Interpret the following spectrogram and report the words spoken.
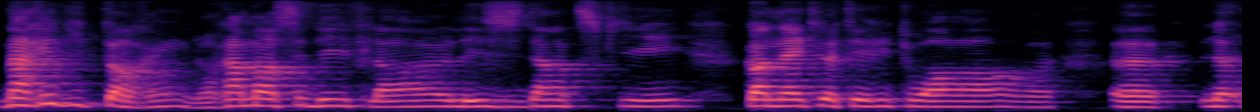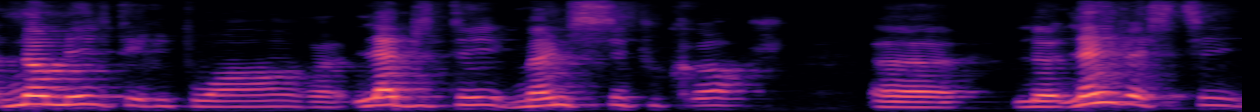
Marie-Victorin, ramasser des fleurs, les identifier, connaître le territoire, euh, le, nommer le territoire, euh, l'habiter, même si c'est tout croche, l'investir,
